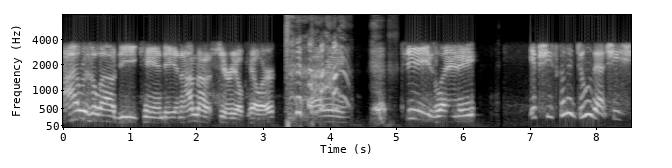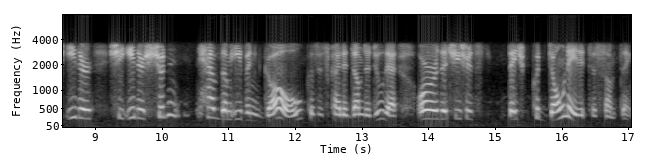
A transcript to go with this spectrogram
I was allowed to eat candy, and I'm not a serial killer. I mean, geez, lady. If she's going to do that, she either she either shouldn't have them even go because it's kind of dumb to do that, or that she should they could donate it to something.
